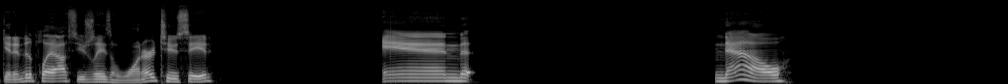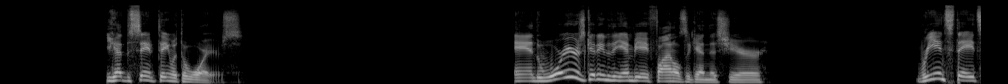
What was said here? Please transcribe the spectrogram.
get into the playoffs, usually as a one or a two seed. And now you had the same thing with the Warriors. And the Warriors getting to the NBA Finals again this year reinstates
